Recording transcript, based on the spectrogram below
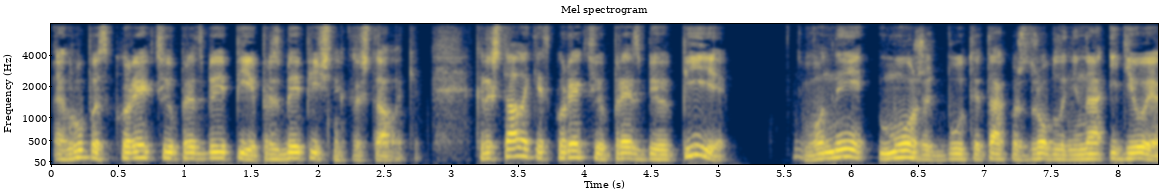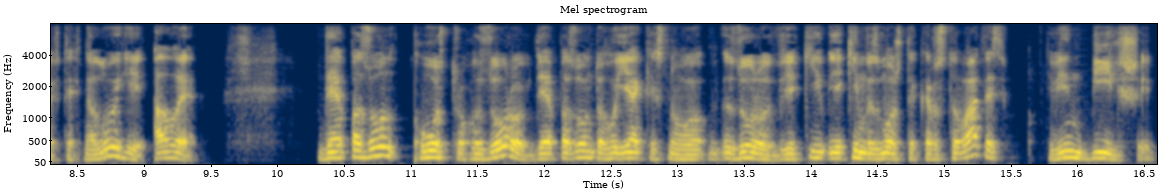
групи з корекцією пресбіопії, пресбіопічних кришталиків. Кришталики з корекцією пресбіопії, вони можуть бути також зроблені на EDOF технології, але діапазон гострого зору, діапазон того якісного зору, яким ви зможете користуватись, він більший.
